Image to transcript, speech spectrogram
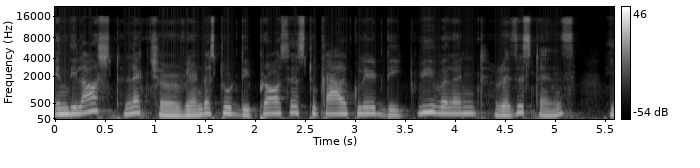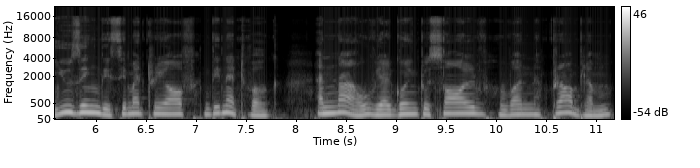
In the last lecture, we understood the process to calculate the equivalent resistance using the symmetry of the network. And now we are going to solve one problem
